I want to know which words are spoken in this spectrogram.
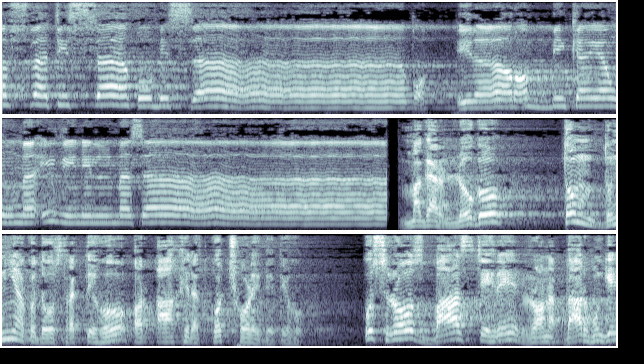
والتفت الساق بالساق. إلى ربك يومئذ المساق. مگر لوگو، تم دنیا کو دوست رکھتے ہو اور آخرت کو چھوڑے دیتے ہو۔ اس روز بعض چہرے رونقدار ہوں گے،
